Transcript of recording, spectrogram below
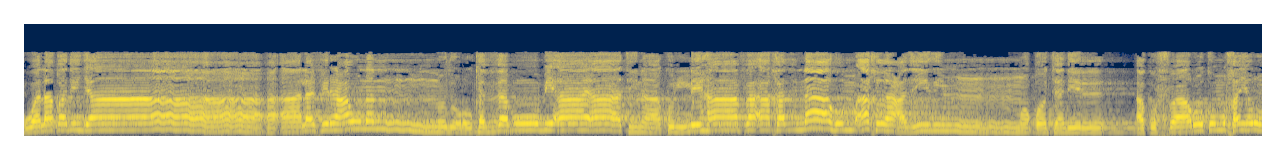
ولقد جاء آل فرعون النذر كذبوا بآياتنا كلها فأخذناهم أخذ عزيز مقتدر. أكفاركم خير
